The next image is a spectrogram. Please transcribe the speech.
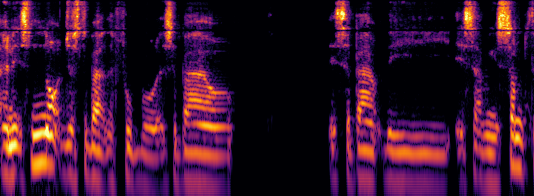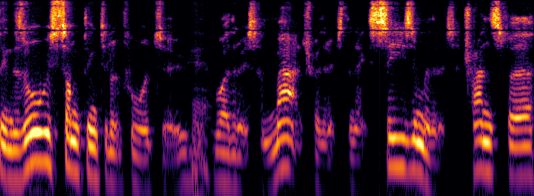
and it's not just about the football. It's about it's about the it's having something. There's always something to look forward to, yeah. whether it's a match, whether it's the next season, whether it's a transfer.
